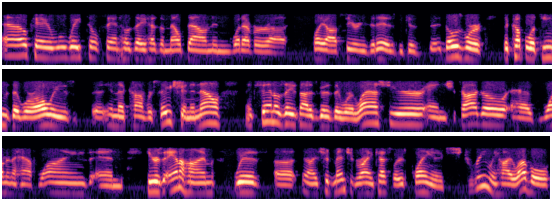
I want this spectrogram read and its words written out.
uh, okay, we'll wait till San Jose has a meltdown in whatever uh, playoff series it is because th- those were the couple of teams that were always uh, in that conversation. And now I think San Jose is not as good as they were last year, and Chicago has one and a half lines, and here's Anaheim with, uh, you know, I should mention Ryan Kesler is playing at an extremely high level,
